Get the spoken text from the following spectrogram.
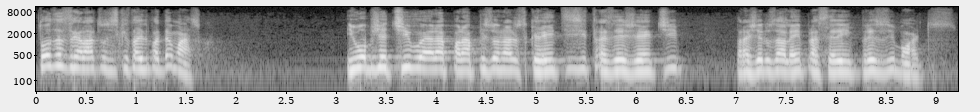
Todos os relatos dizem que estava indo para Damasco. E o objetivo era para aprisionar os crentes e trazer gente para Jerusalém para serem presos e mortos.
